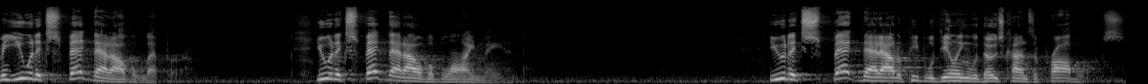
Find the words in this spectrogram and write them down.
I mean, you would expect that out of a leper. You would expect that out of a blind man. You would expect that out of people dealing with those kinds of problems.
